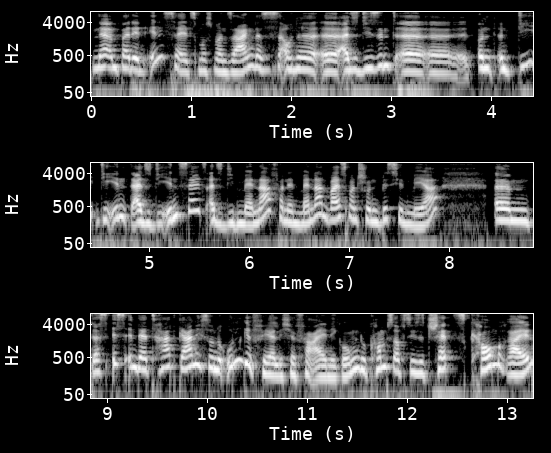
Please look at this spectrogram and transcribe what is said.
Na, und bei den Incels muss man sagen, das ist auch eine, äh, also die sind, äh, äh, und, und die, die, In- also die Incels, also die Männer, von den Männern weiß man schon ein bisschen mehr. Ähm, das ist in der Tat gar nicht so eine ungefährliche Vereinigung. Du kommst auf diese Chats kaum rein.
